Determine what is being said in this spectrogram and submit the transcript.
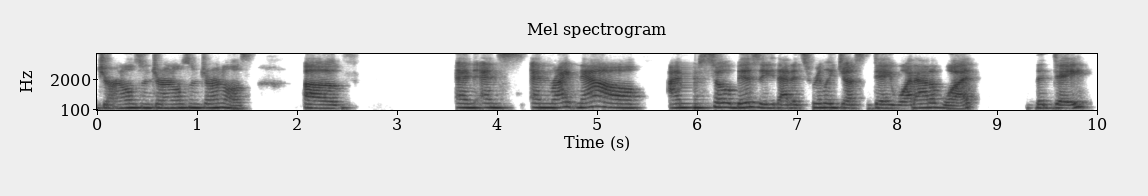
journals and journals and journals of and and and right now I'm so busy that it's really just day what out of what, the date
